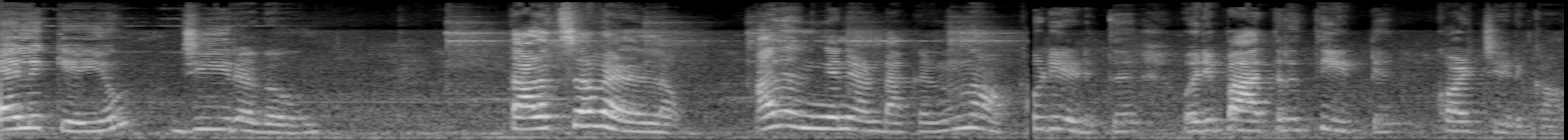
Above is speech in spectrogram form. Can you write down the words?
ഏലക്കയും ജീരകവും തളച്ച വെള്ളം. അതെങ്ങനെ ഉണ്ടാക്കണം നോക്കാം. പൊടി എടുത്ത് ഒരു പാത്രത്തിൽ ഇട്ട് കുഴച്ചെടുക്കാം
